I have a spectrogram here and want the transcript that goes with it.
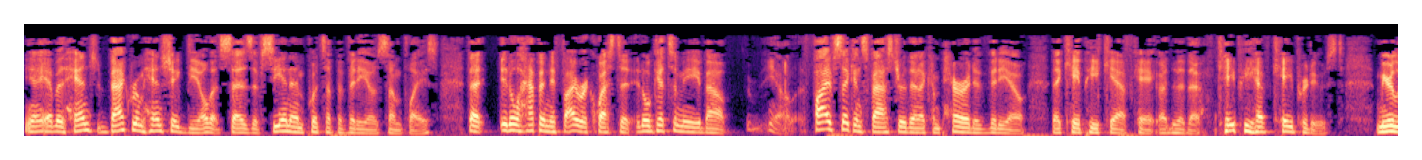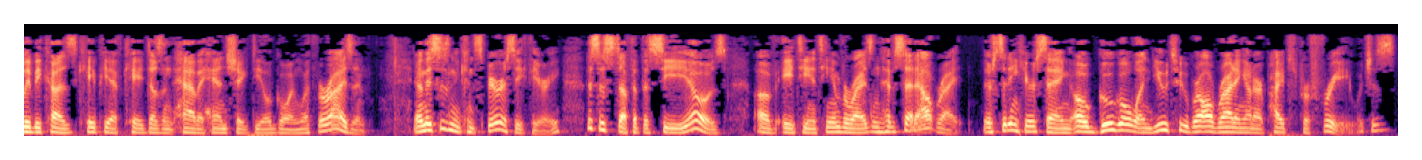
you, know, you have a hand, backroom handshake deal that says if CNN puts up a video someplace, that it'll happen if I request it. It'll get to me about you know five seconds faster than a comparative video that KPFK uh, the, KPFK produced, merely because KPFK doesn't have a handshake deal going with Verizon. And this isn't conspiracy theory. This is stuff that the CEOs of AT&T and Verizon have said outright. They're sitting here saying, "Oh, Google and YouTube are all riding on our pipes for free," which is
